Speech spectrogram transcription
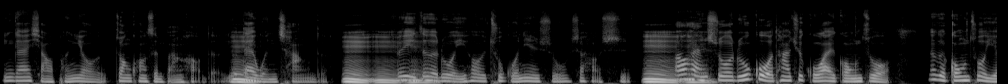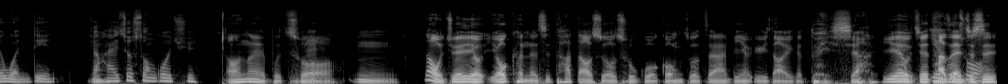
应该小朋友状况是蛮好的，有带嗯。文昌的，嗯嗯，所以这个嗯如果以后出国念书是好事，嗯包含嗯说如果他去国外工作，那个工作也稳定，小嗯孩就送过去，哦，那也不错，嗯。那我觉得有有可能是他到时候出国工作，在那边又遇到一个对象，因为嗯我觉得他这就是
